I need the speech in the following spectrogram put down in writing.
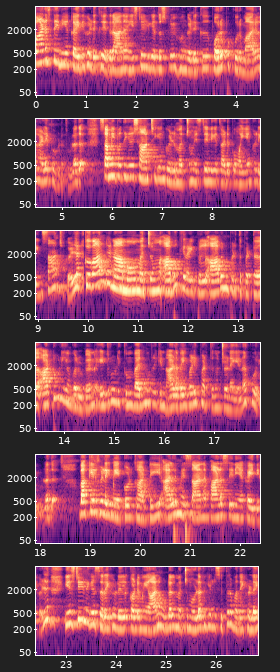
பாலஸ்தீனிய கைதிகளுக்கு எதிரான இஸ்ரேலிய துஷ்பிரயோகங்களுக்கு பொறுப்பு கூறுமாறு அழைப்பு விடுத்துள்ளது. சமீபத்திய சாட்சியங்கள் மற்றும் இஸ்ரேலிய தடுப்பு மையங்களின் சான்றுகள் குவாண்டனாமோ மற்றும் அபு கிரைப்பில் ஆவணப்படுத்தப்பட்ட அட்டூழியங்களுடன் எதிரொலிக்கும் வன்முறையின் அளவை வெளிப்படுத்துகின்றன என கூறியுள்ளது. வக்கீல்களை மேற்கோள் காட்டி அல் மெசான் பாலஸ்தீனிய கைதிகள் இஸ்ரேலிய சிறைகளில் கடுமையான உடல் மற்றும் உளவியல் சித்திரவதைகளை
